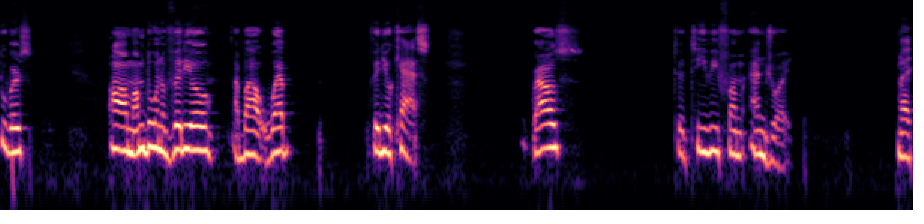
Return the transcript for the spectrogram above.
YouTubers. Um, I'm doing a video about web video cast. Browse to TV from Android. Right,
